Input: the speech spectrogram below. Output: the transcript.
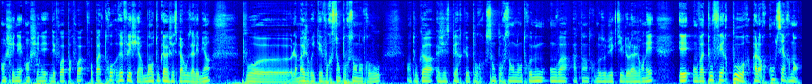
enchaîner, enchaîner. Des fois, parfois, faut pas trop réfléchir. Bon, en tout cas, j'espère que vous allez bien. Pour euh, la majorité, voire 100% d'entre vous. En tout cas, j'espère que pour 100% d'entre nous, on va atteindre nos objectifs de la journée et on va tout faire pour. Alors, concernant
